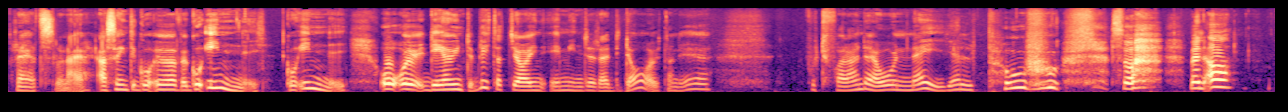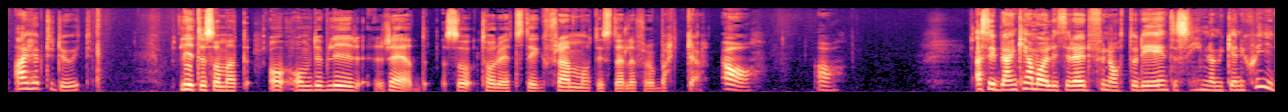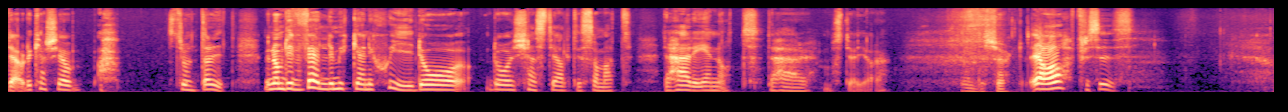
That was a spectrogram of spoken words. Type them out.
rädslorna. Alltså inte gå över, gå in i. Gå in i. Och, och det har ju inte blivit att jag är mindre rädd idag utan det är fortfarande, åh oh, nej, hjälp. Oh. Så, men ja, I have to do it. Lite som att om du blir rädd så tar du ett steg framåt istället för att backa. Ja. ja. Alltså ibland kan jag vara lite rädd för något och det är inte så himla mycket energi där och det kanske jag ah, struntar i. Men om det är väldigt mycket energi då, då känns det alltid som att det här är något, det här måste jag göra. Undersöka. Ja, precis.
